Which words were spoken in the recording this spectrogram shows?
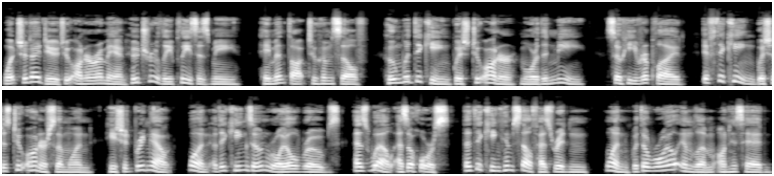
What should I do to honor a man who truly pleases me? Haman thought to himself, Whom would the king wish to honor more than me? So he replied, if the king wishes to honor someone, he should bring out one of the king's own royal robes, as well as a horse that the king himself has ridden, one with a royal emblem on his head.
